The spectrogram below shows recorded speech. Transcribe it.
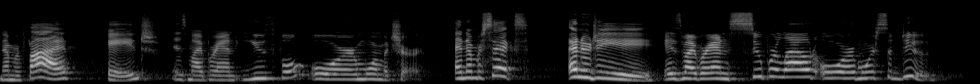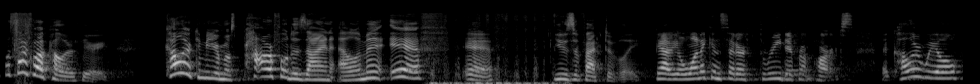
Number five, age. Is my brand youthful or more mature? And number six, energy. Is my brand super loud or more subdued? Let's talk about color theory. Color can be your most powerful design element if, if used effectively. Yeah, you'll want to consider three different parts the color wheel,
